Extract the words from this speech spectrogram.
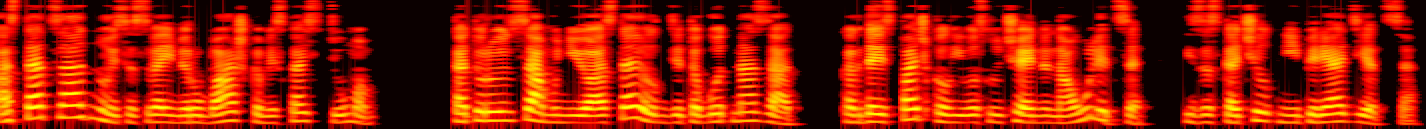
остаться одной со своими рубашками, с костюмом, которую он сам у нее оставил где-то год назад, когда испачкал его случайно на улице и заскочил к ней переодеться.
